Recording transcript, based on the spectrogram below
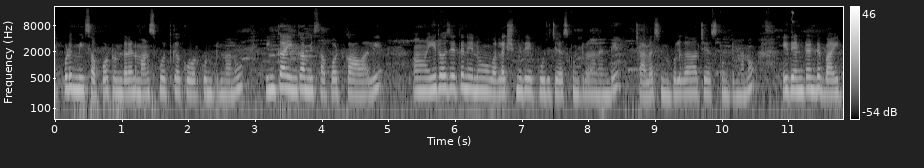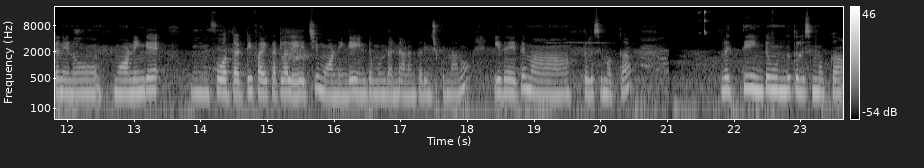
ఎప్పుడు మీ సపోర్ట్ ఉండాలని మనస్ఫూర్తిగా కోరుకుంటున్నాను. ఇంకా ఇంకా మీ సపోర్ట్ కావాలి. ఈరోజైతే నేను వరలక్ష్మీదేవి పూజ చేసుకుంటున్నానండి. చాలా సింపుల్గా చేసుకుంటున్నాను. ఇదేంటంటే బయట నేను మార్నింగే ఫోర్ థర్టీ ఫైవ్కి అట్లా లేచి మార్నింగే ఇంటి ముందన్నీ అలంకరించుకున్నాను. ఇదైతే మా తులసి మొక్క. ప్రతి ఇంటి ముందు తులసి మొక్క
